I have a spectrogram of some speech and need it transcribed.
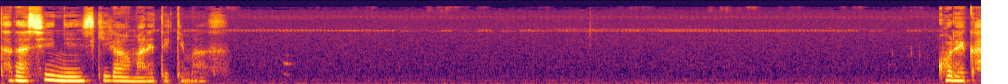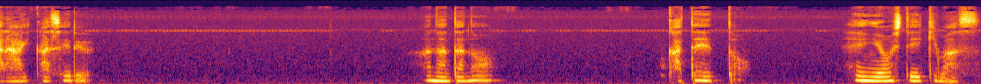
正しい認識が生まれてきます。これから活かせるあなたの家庭と変容していきます。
